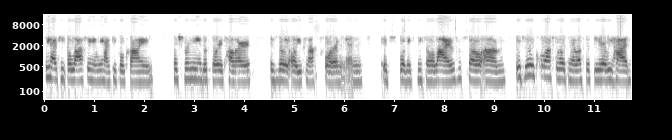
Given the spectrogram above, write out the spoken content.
we had people laughing and we had people crying, which for me, as a storyteller, is really all you can ask for. And, and it's what makes me feel alive. So um, it was really cool afterwards when I left the theater. We had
